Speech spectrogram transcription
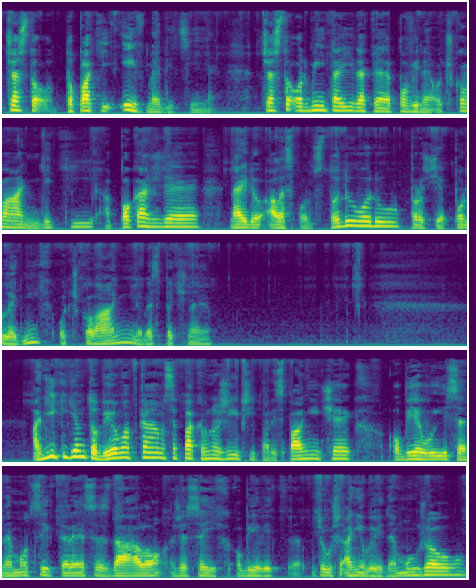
Často to platí i v medicíně. Často odmítají také povinné očkování dětí a pokaždé najdou alespoň 100 důvodů, proč je podle nich očkování nebezpečné. A díky těmto biomatkám se pak množí případy spalníček, objevují se nemoci, které se zdálo, že se jich objevit, že už ani objevit nemůžou,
